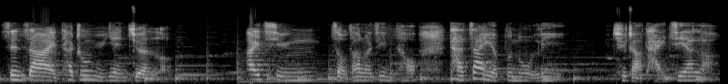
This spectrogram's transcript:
现在他终于厌倦了，爱情走到了尽头，他再也不努力去找台阶了。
